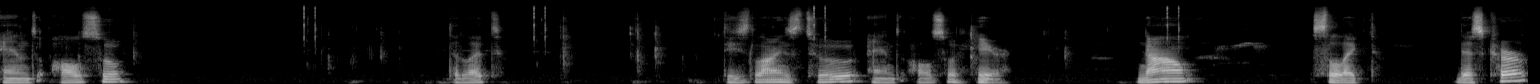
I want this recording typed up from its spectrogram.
and also delete these lines too and also here. Now select this curve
